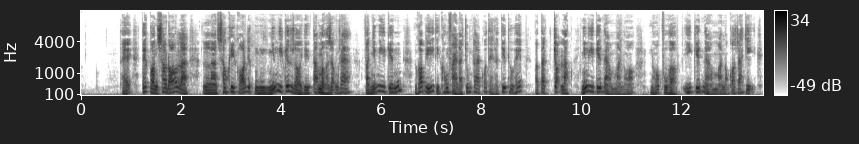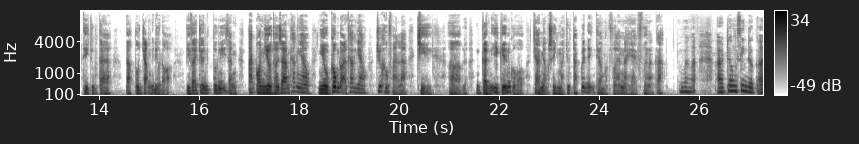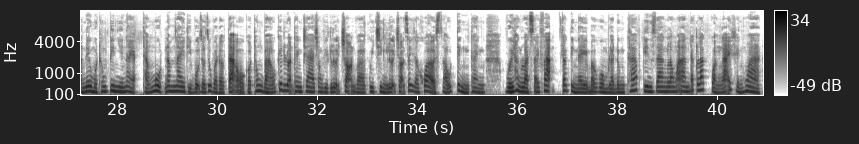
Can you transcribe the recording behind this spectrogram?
thế thế còn sau đó là là sau khi có được những ý kiến rồi thì ta mở rộng ra. Và những ý kiến góp ý thì không phải là chúng ta có thể là tiếp thu hết. Và ta chọn lọc những ý kiến nào mà nó nó phù hợp ý kiến nào mà nó có giá trị thì chúng ta ta tôn trọng cái điều đó. Vì vậy cho nên tôi nghĩ rằng ta còn nhiều thời gian khác nhau nhiều công đoạn khác nhau chứ không phải là chỉ uh, cần ý kiến của cha mẹ học sinh mà chúng ta quyết định theo một phương án này hay phương án khác. Vâng ạ. À, thưa ông xin được à, nêu một thông tin như thế này ạ. Tháng 1 năm nay thì Bộ Giáo dục và Đào tạo có thông báo kết luận thanh tra trong việc lựa chọn và quy trình lựa chọn sách giáo khoa ở 6 tỉnh thành với hàng loạt sai phạm. Các tỉnh này bao gồm là Đồng Tháp, Kiên Giang, Long An, Đắk Lắk, Quảng Ngãi, Khánh Hòa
